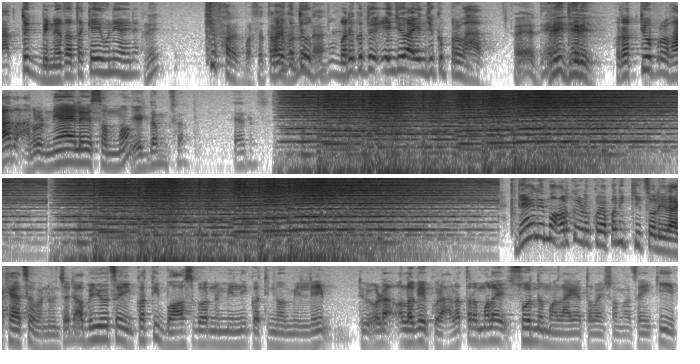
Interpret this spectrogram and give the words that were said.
तात्विक भिन्नता त केही हुने होइन। के फरक पर्छ? तपाईँ भनेको त्यो भनेको त्यो एनजिओ आइएनजिओको प्रभाव। है, धेरै धेरै। र त्यो प्रभाव हाम्रो न्यायालयसम्म एकदम छ। न्यायालयमा अर्को एउटा कुरा पनि के चलिराखेको छ भन्नुहुन्छ भने अब यो चाहिँ कति बहस गर्न मिल्ने कति नमिल्ने त्यो एउटा अलगै कुरा होला। तर मलाई सोध्न मन लाग्यो तपाईँसँग चाहिँ कि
